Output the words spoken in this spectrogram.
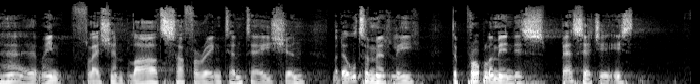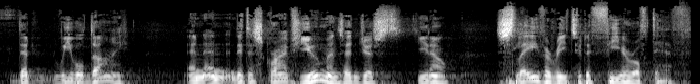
Eh, I mean, flesh and blood, suffering, temptation. But ultimately, the problem in this passage is that we will die. And, and it describes humans and just, you know, slavery to the fear of death.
